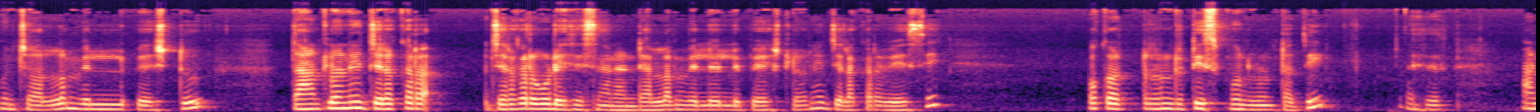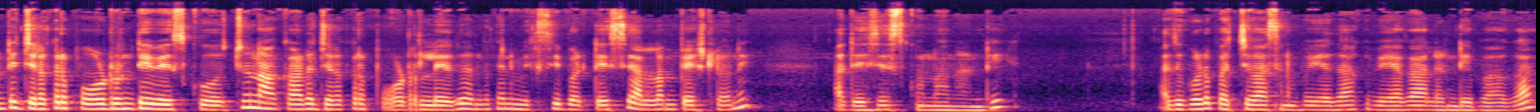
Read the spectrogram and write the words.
కొంచెం అల్లం వెల్లుల్లి పేస్టు దాంట్లోనే జీలకర్ర జీలకర్ర కూడా వేసేసానండి అల్లం వెల్లుల్లి పేస్ట్లోనే జీలకర్ర వేసి ఒక రెండు టీ స్పూన్లు ఉంటుంది. అంటే జీలకర్ర పౌడర్ ఉంటే వేసుకోవచ్చు. నా కాడ జీలకర్ర పౌడర్ లేదు. అందుకని మిక్సీ పట్టేసి అల్లం పేస్ట్లోని అది వేసేసుకున్నానండి. అది కూడా పచ్చివాసన పోయేదాకా వేగాలండి బాగా.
